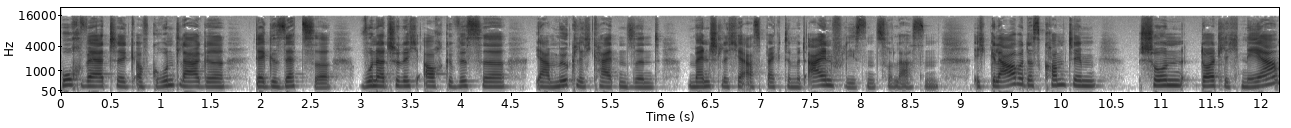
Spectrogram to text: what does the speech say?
hochwertig auf Grundlage der Gesetze, wo natürlich auch gewisse ja, Möglichkeiten sind, menschliche Aspekte mit einfließen zu lassen. Ich glaube, das kommt dem schon deutlich näher.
